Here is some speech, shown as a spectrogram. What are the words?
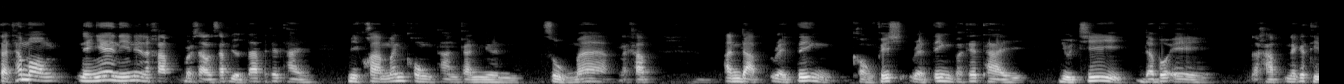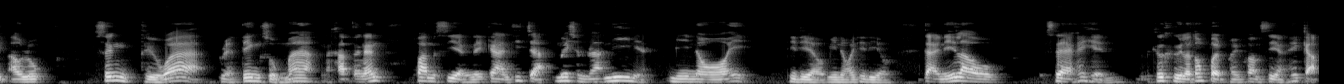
แต่ถ้ามองในแง่นี้เนี่ยนะครับบริษัทหลักทรัพย์หยวนต้าประเทศไทย มีความมั่นคงทางการเงินสูงมากนะครับ อันดับเรตติ้งของ Fitch Rating ประเทศไทยอยู่ที่ Double A นะครับ Negative Outlook ซึ่งถือว่าเรตติ้งสูงมากนะครับ ดังนั้นความเสี่ยงในการที่จะไม่ชำระหนี้เนี่ยมีน้อยทีเดียว มีน้อยทีเดียว แต่อันนี้เราแสดงให้เห็นก็คือเราต้องเปิดเผยความเสี่ยงให้กับ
